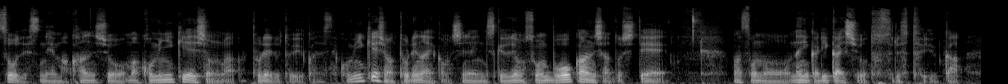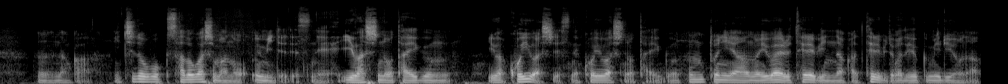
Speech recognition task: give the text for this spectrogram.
そうですね、まあ、鑑賞、まあ、コミュニケーションが取れるというかですね、コミュニケーションは取れないかもしれないんですけど、でもその傍観者として、まあ、その何か理解しようとするというか、うん、なんか一度僕佐渡島の海でですねイワシの大群いわ小イワシですね。小イワシの大群本当にあのいわゆるテレビの中テレビとかでよく見るような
